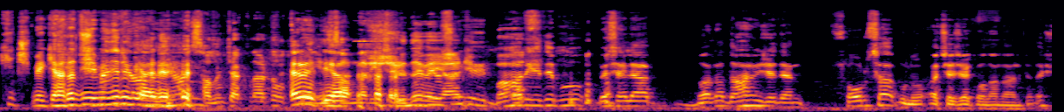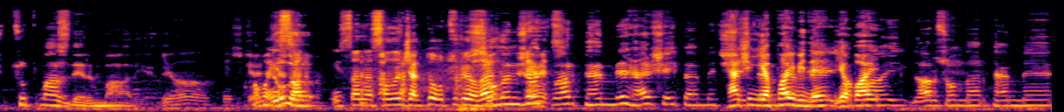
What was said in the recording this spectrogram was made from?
kiç mekanı Kiç diyebilirim mekanı yani. ya. Salıncaklarda oturuyor Evet ya. insanlar içeride Şimdi ve yani ki Bahariye'de bu mesela bana daha önceden sorsa bunu açacak olan arkadaş tutmaz derim Bahariye'de. Yok keşke Ama öyle insan, insanlar salıncakta oturuyorlar. Salıncak Evet. var pembe, her şey pembe. Her şey yapay bir de, pembe, yapay. Garsonlar pembe.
